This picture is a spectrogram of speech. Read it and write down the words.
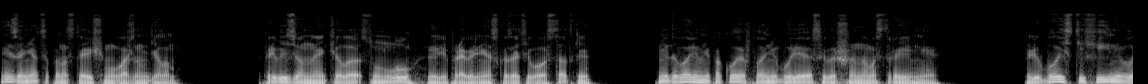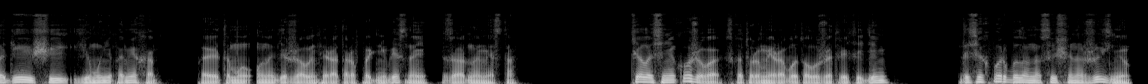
и заняться по-настоящему важным делом. Привезенное тело Сунлу, или правильнее сказать его остатки, не давали мне покоя в плане более совершенного строения. Любой стихийный владеющий ему не помеха, поэтому он одержал императоров Поднебесной за одно место. Тело Синекожего, с которым я работал уже третий день, до сих пор было насыщено жизнью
